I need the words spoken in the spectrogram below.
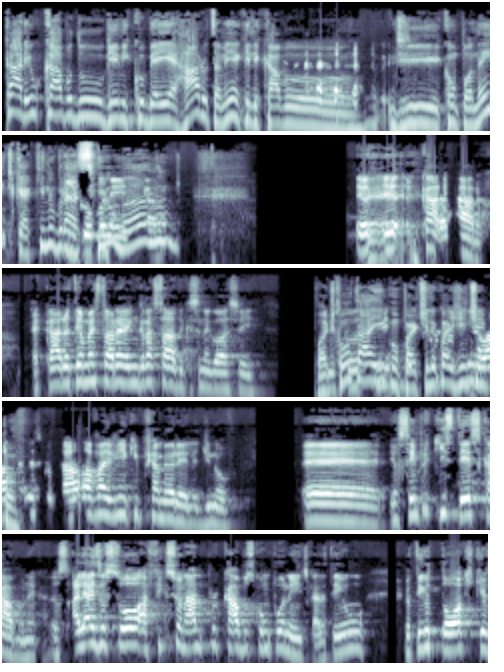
Cara, e o cabo do GameCube aí é raro também, aquele cabo de componente, que aqui no Brasil, mano... Eu- É. eu- cara, é caro. É caro, eu tenho uma história engraçada com esse negócio aí. Pode contar aí, compartilha com a gente aí, ela, pô. ela vai vir aqui puxar minha orelha de novo. É, eu sempre quis ter esse cabo, né, cara? Eu- aliás, eu sou aficionado por cabos componentes, cara. Eu tenho, eu tenho toque que eu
